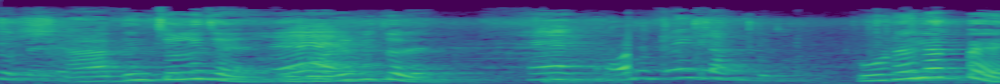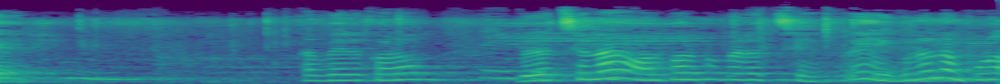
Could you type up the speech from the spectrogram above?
চলে যায়। চলে যায়? হ্যাঁ। ঘরের ভিতরে? হ্যাঁ লাগবে। পুরোটাই লাগবে? তা বের করো। বেরোচ্ছে না? অল্প অল্প বেরোচ্ছে। এগুলো না পুরো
